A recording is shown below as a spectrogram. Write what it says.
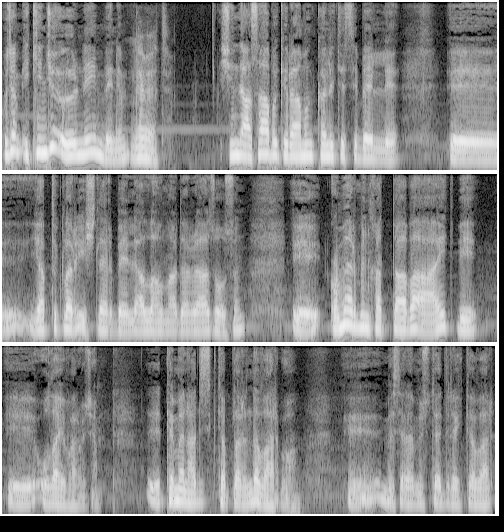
Hocam ikinci örneğim benim. evet Şimdi ashab-ı kiramın kalitesi belli. Ee, yaptıkları işler belli. Allah onlardan razı olsun. Ee, Ömer bin Hattab'a ait bir e, olay var hocam. Ee, temel hadis kitaplarında var bu. Ee, mesela Müstedrek'te var.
